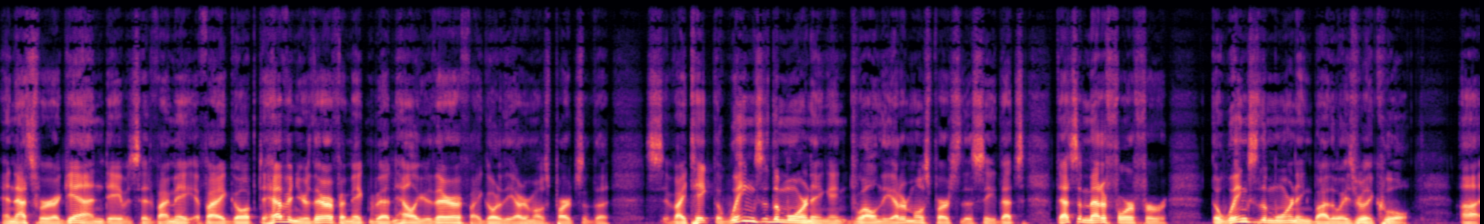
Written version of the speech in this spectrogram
and that's where again David said, "If I make if I go up to heaven, you're there. If I make my bed in hell, you're there. If I go to the uttermost parts of the if I take the wings of the morning and dwell in the uttermost parts of the sea." That's that's a metaphor for the wings of the morning. By the way, is really cool. Uh,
